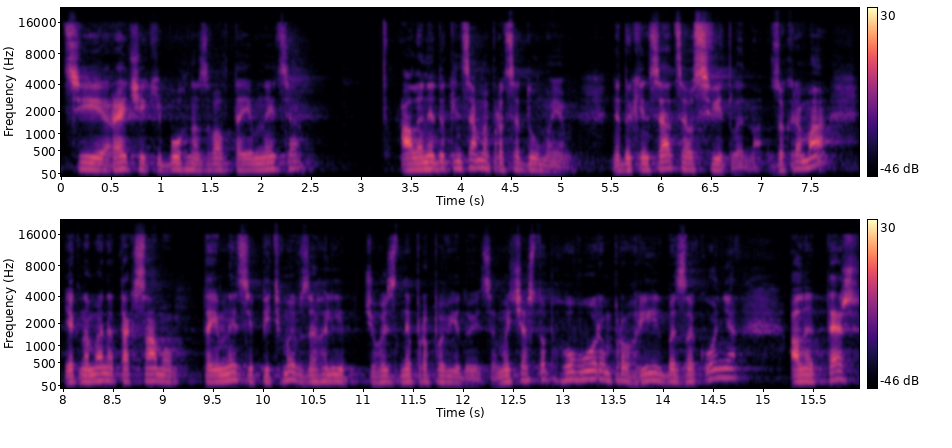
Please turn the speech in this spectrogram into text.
ці речі, які Бог назвав таємниця. Але не до кінця ми про це думаємо, не до кінця це освітлено. Зокрема, як на мене, так само таємниці пітьми взагалі чогось не проповідуються. Ми часто говоримо про гріх, беззаконня, але теж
